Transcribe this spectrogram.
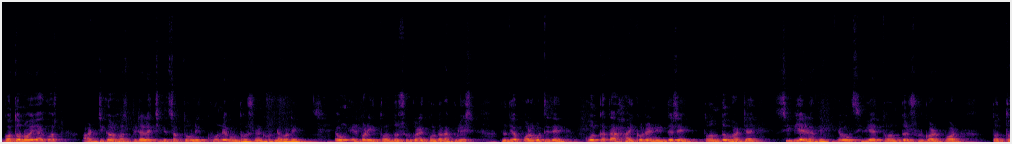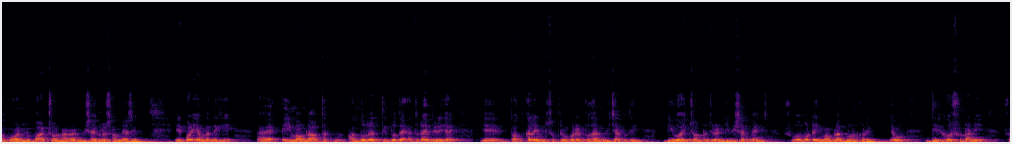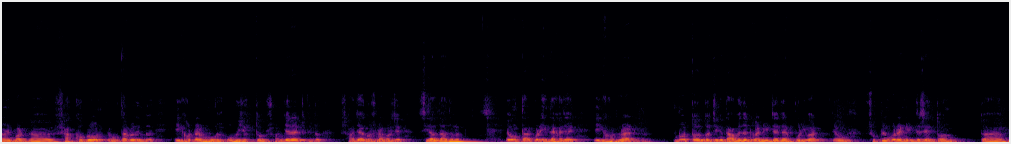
গত নয় আগস্ট আরজিকর হসপিটালে চিকিৎসক তরুণী খুন এবং ধর্ষণের ঘটনা ঘটে এবং এরপরই তদন্ত শুরু করে কলকাতা পুলিশ। যদিও পরবর্তীতে কলকাতা হাইকোর্টের নির্দেশে তদন্তভার যায় সিবিআইয়ের হাতে এবং সিবিআই তদন্ত শুরু করার পর তথ্য প্রমাণ, লোপাট সহ নানান বিষয়গুলো সামনে আসে। এরপরই আমরা দেখি এই মামলা অর্থাৎ আন্দোলনের তীব্রতা এতটাই বেড়ে যায় যে তৎকালীন সুপ্রিম কোর্টের প্রধান বিচারপতি ডিওয়াই চন্দ্রচূড়ের ডিভিশন বেঞ্চ শুভমোটো এই মামলা গ্রহণ করে এবং দীর্ঘ শুনানি শুনানির পর সাক্ষ্য গ্রহণ এবং তারপরে কিন্তু এই ঘটনার মূল অভিযুক্ত সঞ্জয় রায়ের কিন্তু সাজা ঘোষণা করেছে শিয়ালদা আদালত। এবং তারপরেই দেখা যায় এই ঘটনার পুনঃতদন্ত হচ্ছে কিন্তু আবেদন করে নির্যাতিতার পরিবার এবং সুপ্রিম কোর্টের নির্দেশে তদন্ত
